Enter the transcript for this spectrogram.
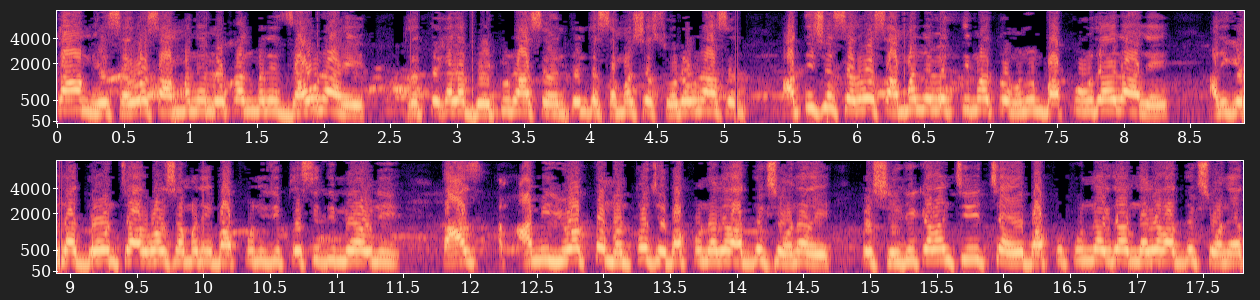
काम हे सर्वसामान्य लोकांमध्ये जाऊन आहे. प्रत्येकाला भेटून असन त्यांच्या समस्या सोडवणं असन अतिशय सर्वसामान्य व्यक्तिमत्व म्हणून बापू उदयाला आले. आणि गेल्या दोन चार वर्षामध्ये बापूंनी जी प्रसिद्धी मिळवली तर आज आम्ही युवक तर म्हणतोच आहे बापू नगराध्यक्ष होणार आहे. पण शिर्डीकरांची इच्छा आहे बापू पुन्हा एकदा नगर अध्यक्ष होण्यात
